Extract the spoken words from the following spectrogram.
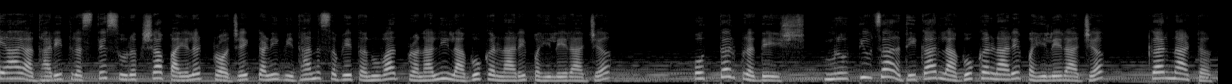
ए आय आधारित रस्ते सुरक्षा पायलट प्रोजेक्ट आणि विधानसभेत अनुवाद प्रणाली लागू करणारे पहिले राज्य उत्तर प्रदेश मृत्यूचा अधिकार लागू करणारे पहिले राज्य कर्नाटक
